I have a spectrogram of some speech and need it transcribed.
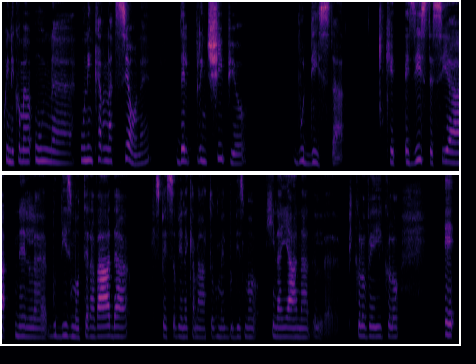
quindi come un, uh, un'incarnazione del principio buddista che esiste sia nel buddismo Theravada, che spesso viene chiamato come il buddismo Hinayana, del piccolo veicolo, e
